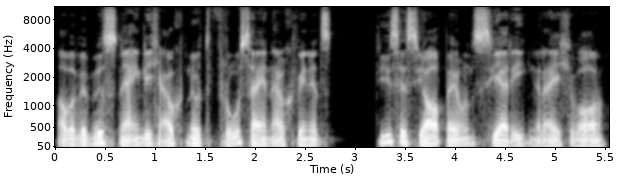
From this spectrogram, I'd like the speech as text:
Aber wir müssen eigentlich auch nur froh sein, auch wenn jetzt dieses Jahr bei uns sehr regenreich war.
